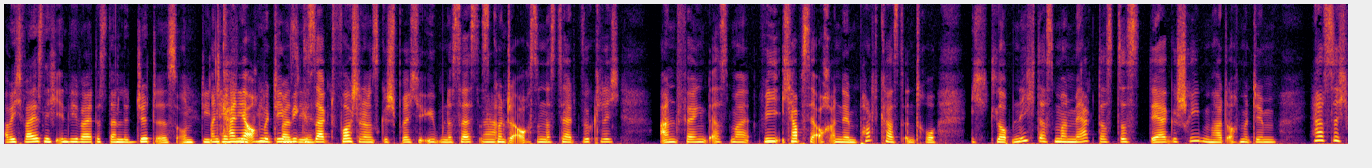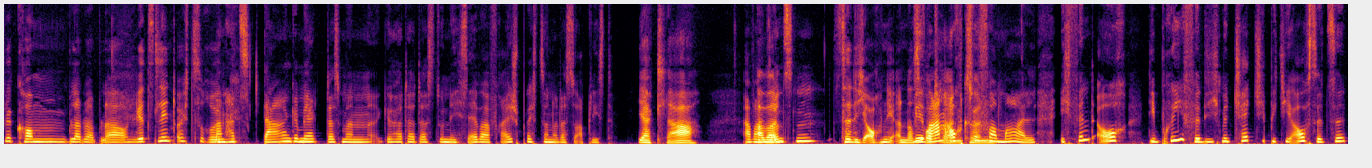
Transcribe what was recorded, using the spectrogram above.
Aber ich weiß nicht, inwieweit es dann legit ist und die Man Technik kann ja auch mit dem, wie gesagt, Vorstellungsgespräche üben. Das heißt, es ja. könnte auch sein, dass der halt wirklich anfängt erstmal, wie, ich habe es ja auch an dem Podcast-Intro, ich glaube nicht, dass man merkt, dass das der geschrieben hat, auch mit dem herzlich willkommen, bla bla bla und jetzt lehnt euch zurück. Man hat es daran gemerkt, dass man gehört hat, dass du nicht selber freisprichst, sondern dass du abliest. Ja, klar. Aber, Aber ansonsten Das hätte ich auch nie anders Wir waren auch können. zu formal. Ich finde auch, die Briefe, die ich mit ChatGPT aufsetze,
